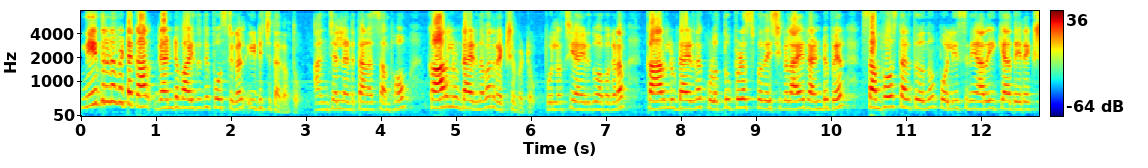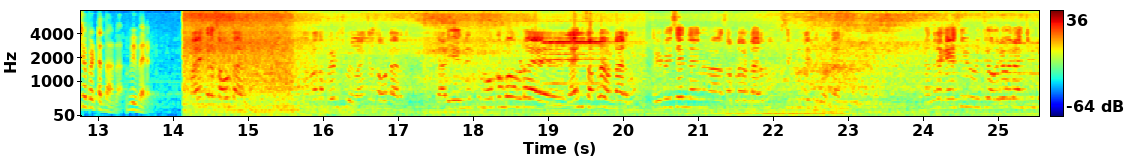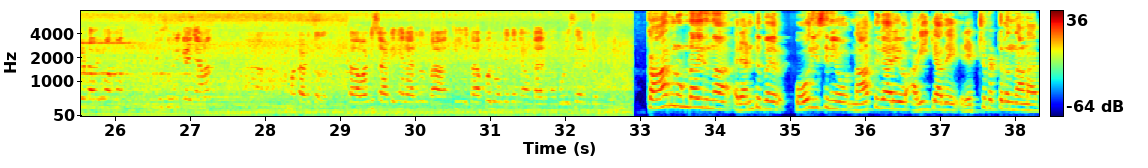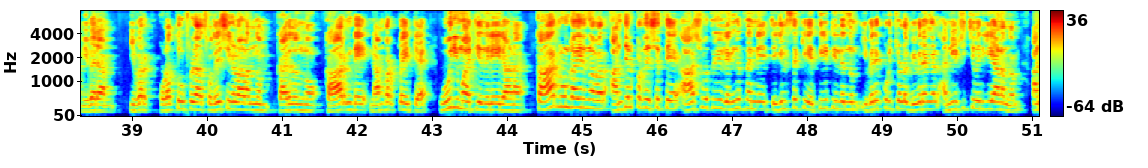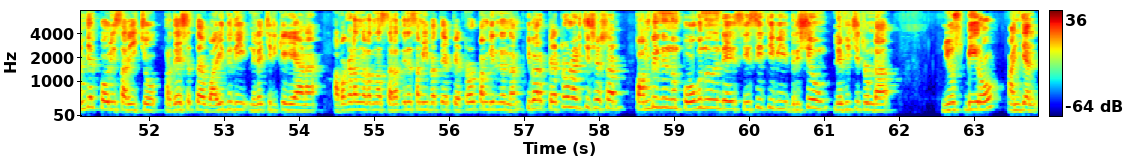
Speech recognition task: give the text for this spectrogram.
നിയന്ത്രണം വിട്ട കാർ രണ്ട് വൈദ്യുതി പോസ്റ്റുകൾ ഇടിച്ചു തകർത്തു. അഞ്ചലിനടുത്താണ് സംഭവം. കാറിലുണ്ടായിരുന്നവർ രക്ഷപ്പെട്ടു. പുലർച്ചെയായിരുന്നു അപകടം. കാറിലുണ്ടായിരുന്ന കുളത്തൂപ്പുഴ സ്വദേശികളായ രണ്ടുപേർ സംഭവ സ്ഥലത്തു നിന്നും പോലീസിനെ അറിയിക്കാതെ രക്ഷപ്പെട്ടെന്നാണ് വിവരം. ഭയങ്കര സൗണ്ടായിരുന്നു നമ്മളൊക്കെ സൗണ്ടായിരുന്നു നോക്കുമ്പോൾ ലൈൻ സപ്ലൈ ഉണ്ടായിരുന്നു. ലൈൻ സപ്ലൈ ഉണ്ടായിരുന്നു. സിംഗിൾ ഉണ്ടായിരുന്നു. കെ സി വിളിച്ചു. അവർ ഒരു അഞ്ച് മിനിറ്റ് അവർ വന്ന് ഫ്യൂസ് ഊരി കഴിഞ്ഞാണ് അങ്ങോട്ട് അടുത്തത്. വണ്ടി സ്റ്റാർട്ടിങ്ങിലായിരുന്നു താക്കി താക്കോൽ വണ്ടി തന്നെ ഉണ്ടായിരുന്നു. പോലീസുകാരെടുത്തോണ്ട് പോയി. കാറിലുണ്ടായിരുന്ന രണ്ടുപേർ പോലീസിനെയോ നാട്ടുകാരെയോ അറിയിക്കാതെ രക്ഷപ്പെട്ടുവെന്നാണ് വിവരം. ഇവർ കുളത്തൂപ്പുഴ സ്വദേശികളാണെന്നും കരുതുന്നു. കാറിന്റെ നമ്പർ പ്ലേറ്റ് ഊരിമാറ്റിയ നിലയിലാണ്. കാറിലുണ്ടായിരുന്നവർ അഞ്ചൽ പ്രദേശത്തെ ആശുപത്രിയിൽ എങ്ങും തന്നെ ചികിത്സയ്ക്ക് എത്തിയിട്ടില്ലെന്നും ഇവരെക്കുറിച്ചുള്ള വിവരങ്ങൾ അന്വേഷിച്ചു വരികയാണെന്നും അഞ്ചൽ പോലീസ് അറിയിച്ചു. പ്രദേശത്ത് വൈദ്യുതി നിലച്ചിരിക്കുകയാണ്. അപകടം നടന്ന സ്ഥലത്തിന് സമീപത്തെ പെട്രോൾ പമ്പിൽ നിന്നും ഇവർ പെട്രോൾ അടിച്ച ശേഷം പമ്പിൽ നിന്നും പോകുന്നതിന്റെ സി ദൃശ്യവും ലഭിച്ചിട്ടുണ്ട്. News bureau Anchal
